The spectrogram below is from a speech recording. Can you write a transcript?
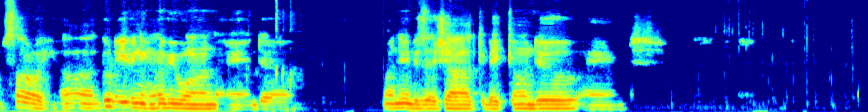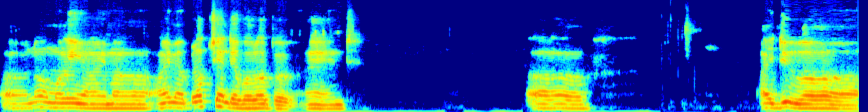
Um, sorry. Uh, good evening, everyone. And uh, my name is Jacques Bekondo, and uh, normally I'm a I'm a blockchain developer, and uh, I do uh,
